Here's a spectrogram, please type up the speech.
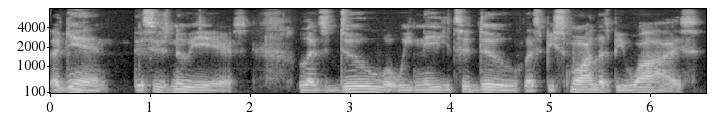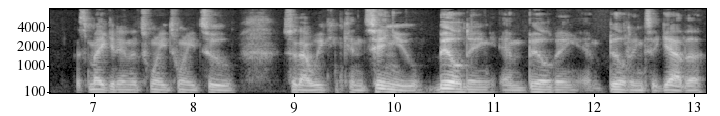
again, this is New Year's. Let's do what we need to do. Let's be smart. Let's be wise. Let's make it into 2022 so that we can continue building and building and building together.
